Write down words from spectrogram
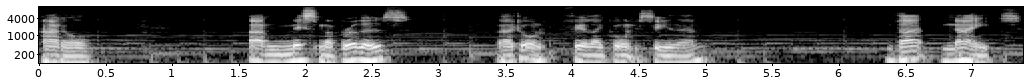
at all. I miss my brothers, but I don't feel like going to see them. That night,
